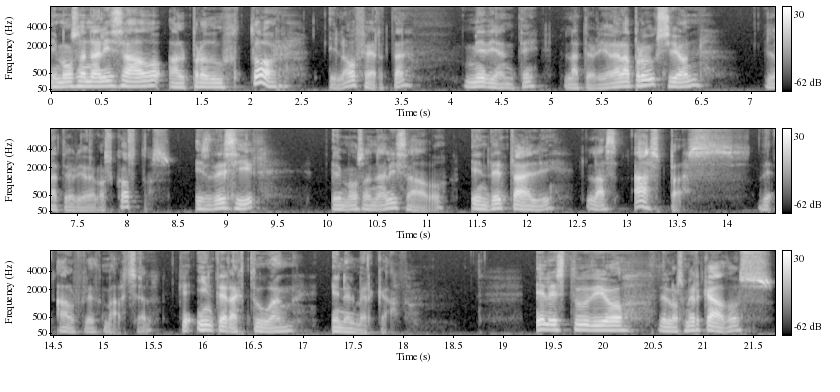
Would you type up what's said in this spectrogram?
Hemos analizado al productor y la oferta mediante la teoría de la producción y la teoría de los costos. Es decir, hemos analizado en detalle las aspas de Alfred Marshall que interactúan en el mercado. El estudio de los mercados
